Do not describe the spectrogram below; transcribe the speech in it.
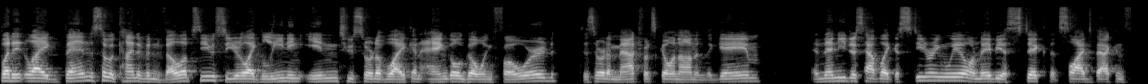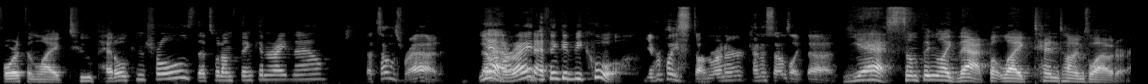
but it like bends so it kind of envelops you, so you're like leaning into sort of like an angle going forward to sort of match what's going on in the game. And then you just have like a steering wheel or maybe a stick that slides back and forth and like two pedal controls. That's what I'm thinking right now. That sounds rad. Yeah, right? I think it'd be cool. You ever play Stun Runner? Kind of sounds like that. Yes, something like that, but like 10 times louder.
